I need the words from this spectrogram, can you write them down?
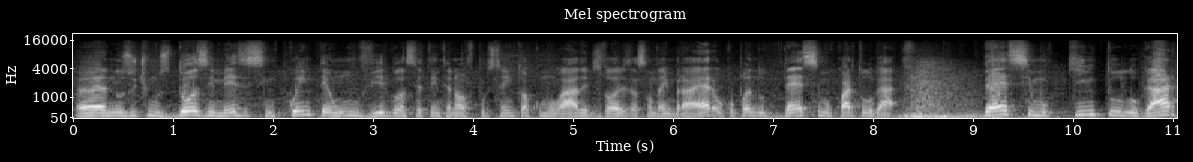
Uh, nos últimos 12 meses, 51,79% acumulado de desvalorização da Embraer, ocupando o 14 lugar. 15 lugar,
